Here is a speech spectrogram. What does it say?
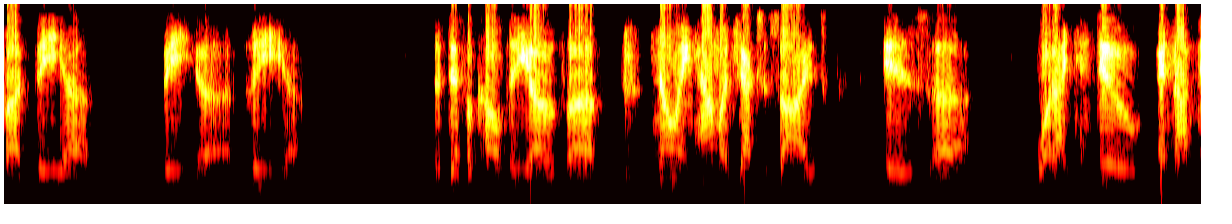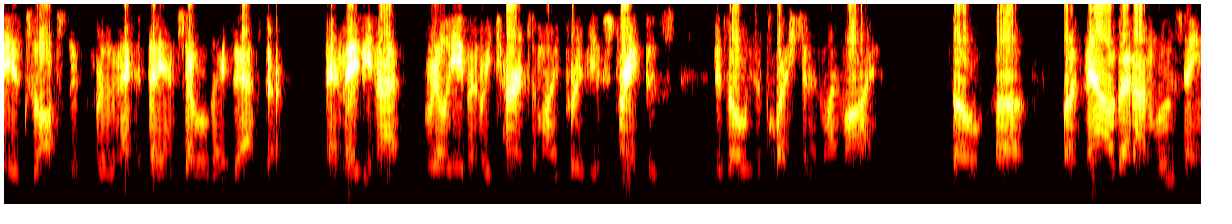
but the uh, the uh, the uh, the difficulty of uh, knowing how much exercise is uh, what I can do and not be exhausted for the next day and several days after, and maybe not really even return to my previous strength is is always a question in my mind. So, uh, but now that I'm losing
